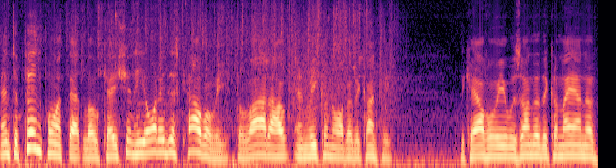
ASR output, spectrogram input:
And to pinpoint that location, he ordered his cavalry to ride out and reconnoiter the country. The cavalry was under the command of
